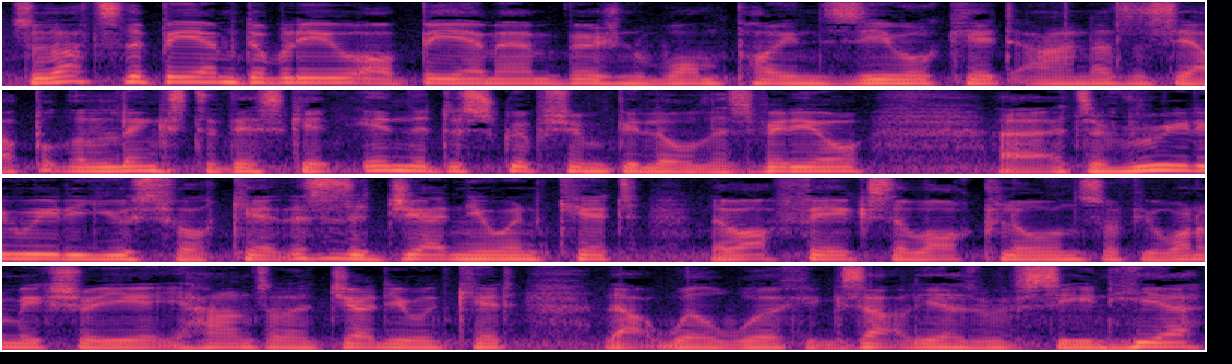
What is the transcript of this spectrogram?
So that's the BMW or BMM version 1.0 kit. And as I say, I'll put the links to this kit in the description below this video. Uh, it's a really, really useful kit. This is a genuine kit. There are fakes, there are clones. So if you want to make sure you get your hands on a genuine kit, that will work exactly exactly as we've seen here,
